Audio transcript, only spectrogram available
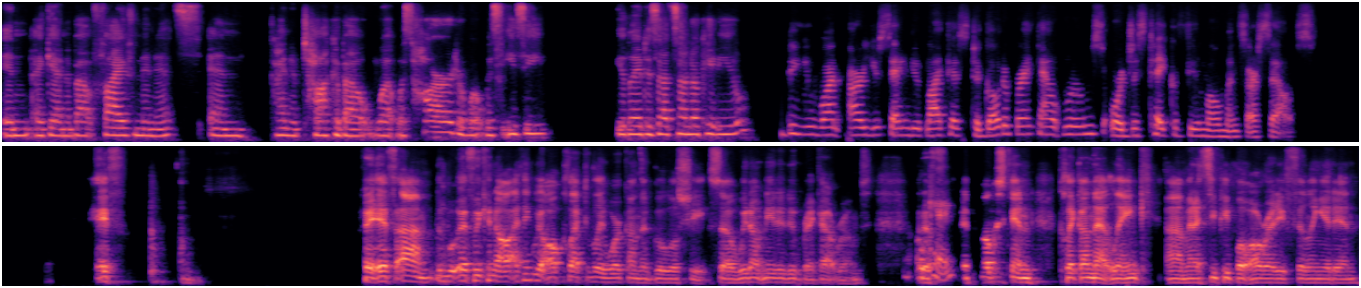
in, again, about five minutes and kind of talk about what was hard or what was easy. Eli, does that sound okay to you? Do you want, are you saying you'd like us to go to breakout rooms or just take a few moments ourselves? If Okay, if um if we can all, I think we all collectively work on the Google Sheet, so we don't need to do breakout rooms. But Okay, If folks can click on that link, um, and I see people already filling it in.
